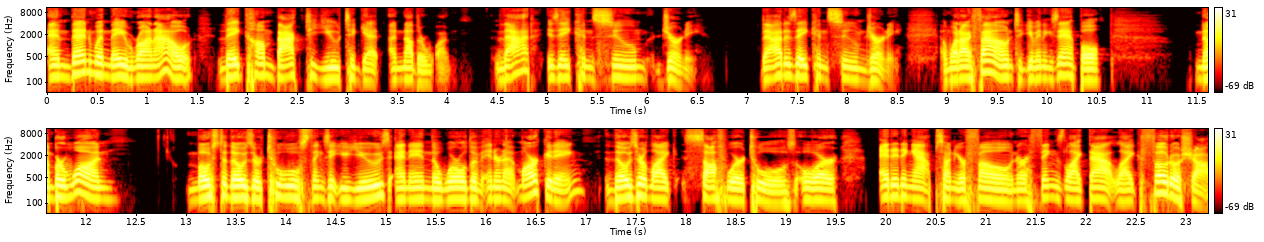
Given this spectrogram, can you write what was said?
And then when they run out, they come back to you to get another one. That is a consume journey. That is a consume journey. And what I found, to give an example, number one, most of those are tools, things that you use. And in the world of internet marketing, those are like software tools or editing apps on your phone or things like that, like Photoshop,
